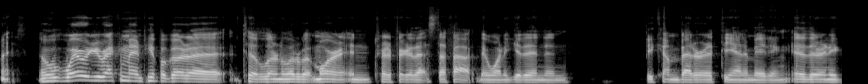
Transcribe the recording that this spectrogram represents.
Nice. And Where would you recommend people go to to learn a little bit more and try to figure that stuff out? They want to get in and become better at the animating. Are there any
